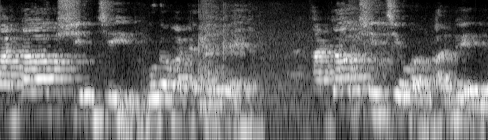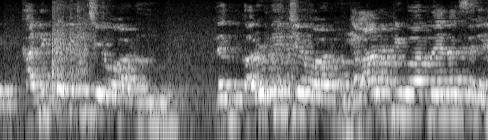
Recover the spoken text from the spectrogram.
కటాక్షించి మూడో మాట ఏంటంటే కటాక్షించేవాడు అంటే కనికరించేవాడు లేదా కరుణించేవాడు ఎలాంటి వారినైనా సరే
